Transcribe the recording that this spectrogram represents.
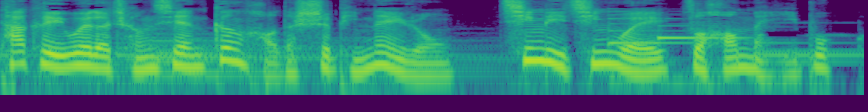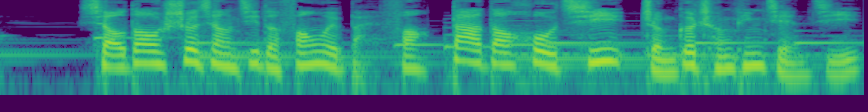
他可以为了呈现更好的视频内容，亲力亲为做好每一步，小到摄像机的方位摆放，大到后期整个成品剪辑，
